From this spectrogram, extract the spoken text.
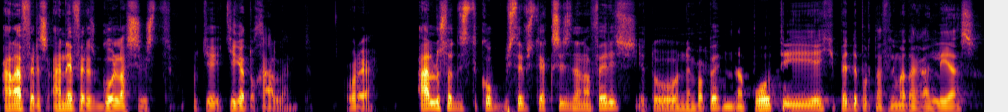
ανάφερες, ανέφερες goal assist OK, και για το Haaland. Ωραία. Άλλο στατιστικό που πιστεύεις ότι αξίζει να αναφέρεις για τον Εμπαπέ. Να πω ότι έχει πέντε πρωταθλήματα Γαλλίας,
